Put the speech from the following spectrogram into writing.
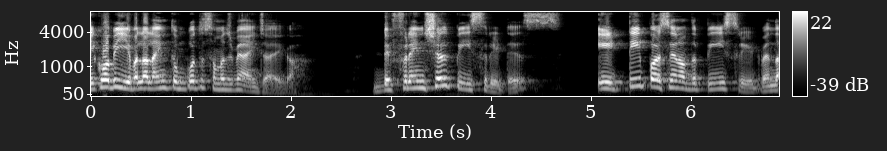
देखो अभी ये वाला लाइन तुमको तो समझ में आ ही जाएगा differential piece rate is 80% of the piece rate when the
